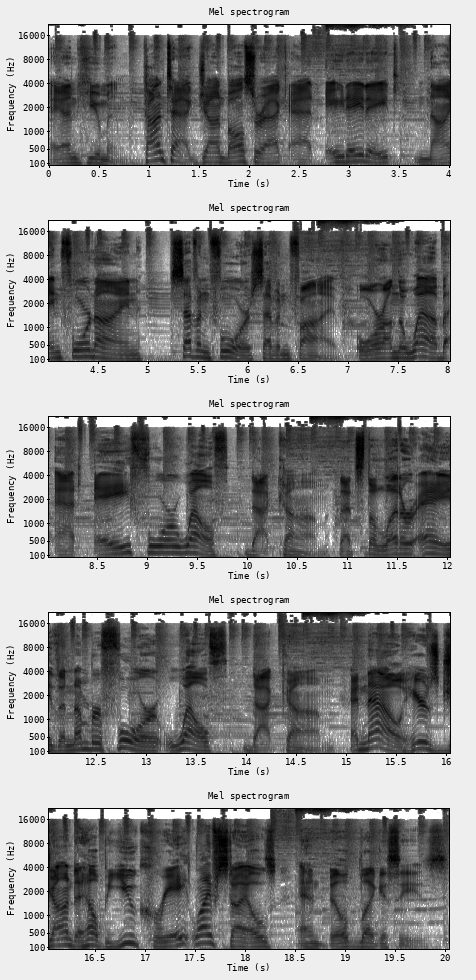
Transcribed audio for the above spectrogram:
and human. Contact John Balserak at 888 949 7475 or on the web at a4wealth.com. That's the letter A, the number 4, wealth.com. And now, here's John to help you create lifestyles and build legacies.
